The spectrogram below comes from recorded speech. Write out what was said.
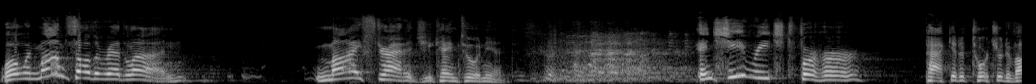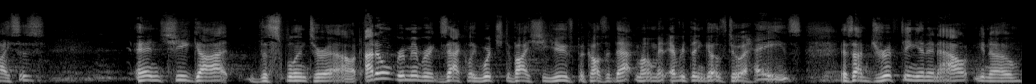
Well, when mom saw the red line, my strategy came to an end. and she reached for her packet of torture devices and she got the splinter out. I don't remember exactly which device she used because at that moment everything goes to a haze as I'm drifting in and out, you know,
